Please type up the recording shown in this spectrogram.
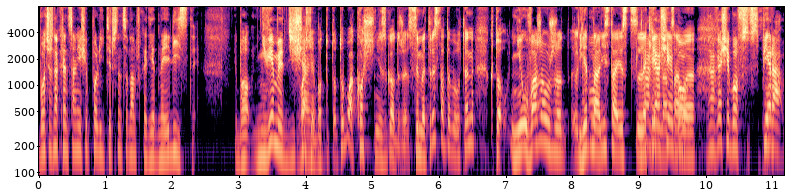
było też nakręcanie się polityczne, co na przykład jednej listy. Bo nie wiemy dzisiaj... Właśnie, bo to, to była kość niezgody, że symetrysta to był ten, kto nie uważał, że jedna no lista jest lekiem na całe... Bo, nawiasie, bo wspiera,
